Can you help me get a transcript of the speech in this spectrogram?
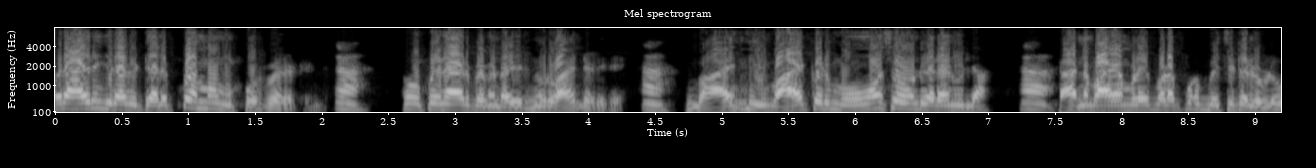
ഒരു ആയിരം കിലോ കിട്ടിയാൽ ഇപ്പൊ നമ്മൾ മുപ്പത് റുപ്യ വരെ ഉണ്ട്. മുപ്പതിനായിരം റുപ്യ ഉണ്ടാവും ഇരുന്നൂറ് വാഴന്റെ ഇടയിൽ വായ വായക്കൊരു മോശം കൊണ്ട് വരാനില്ല കാരണം വായ നമ്മളെ ഇവിടെ വെച്ചിട്ടല്ലേ ഉള്ളൂ.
